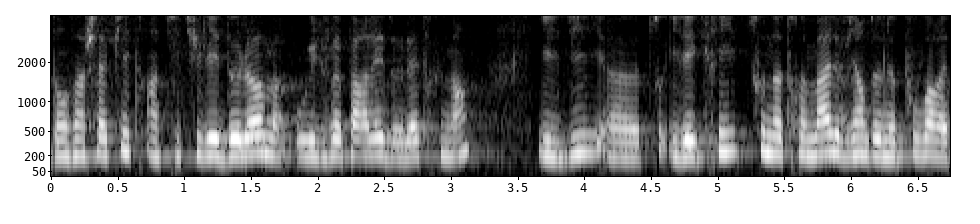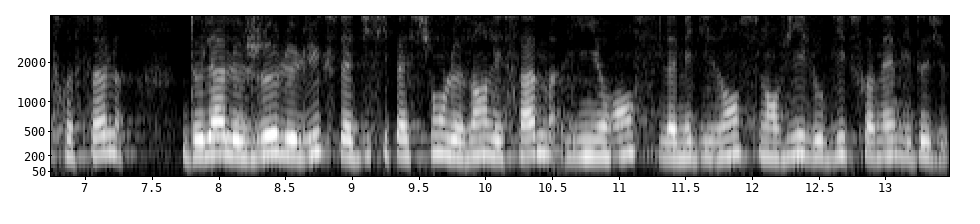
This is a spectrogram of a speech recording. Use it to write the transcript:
dans un chapitre intitulé De l'homme, où il veut parler de l'être humain, il, dit, il écrit Tout notre mal vient de ne pouvoir être seul. De là le jeu, le luxe, la dissipation, le vin, les femmes, l'ignorance, la médisance, l'envie, l'oubli de soi-même et de Dieu.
